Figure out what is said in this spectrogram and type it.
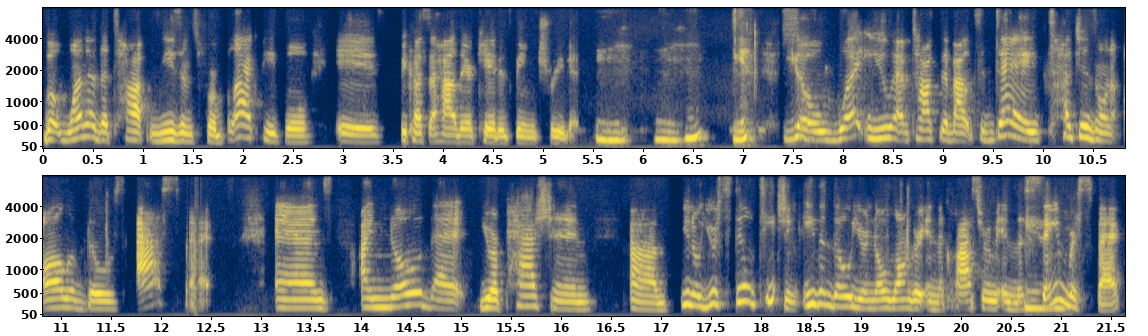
But one of the top reasons for Black people is because of how their kid is being treated. Mm-hmm. Yeah. So, what you have talked about today touches on all of those aspects. And I know that your passion, um, you know, you're still teaching, even though you're no longer in the classroom in the yeah. same respect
